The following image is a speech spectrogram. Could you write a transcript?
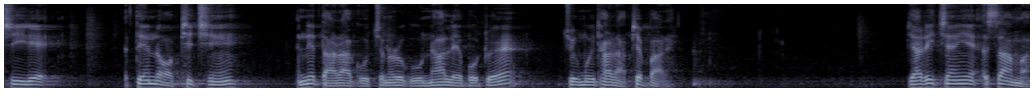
ရှိတဲ့အသင်းတော်ဖြစ်ခြင်းအနှစ်သာရကိုကျွန်တော်တို့ကိုနားလည်ဖို့အတွက်ကြိုးမွေးထားတာဖြစ်ပါတယ်ဗျာဒိတ်ချမ်းရဲ့အစမှာ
